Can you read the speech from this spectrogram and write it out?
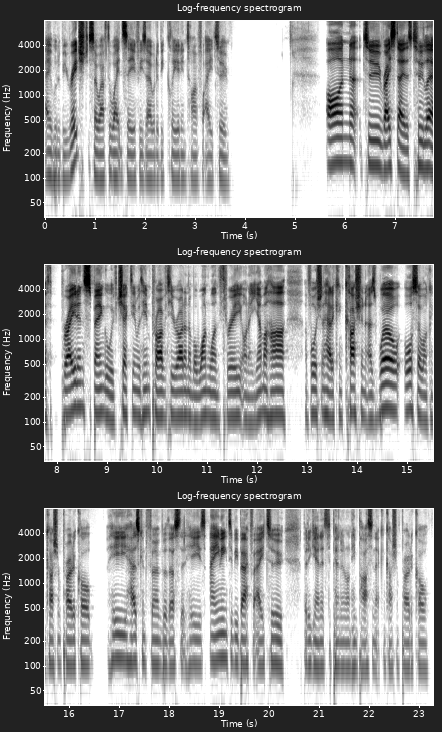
able to be reached. So we'll have to wait and see if he's able to be cleared in time for A2. On to race day, there's two left. Braden Spangle, we've checked in with him, privateer rider number 113 on a Yamaha. Unfortunately, had a concussion as well, also on concussion protocol. He has confirmed with us that he's aiming to be back for A2, but again, it's dependent on him passing that concussion protocol.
